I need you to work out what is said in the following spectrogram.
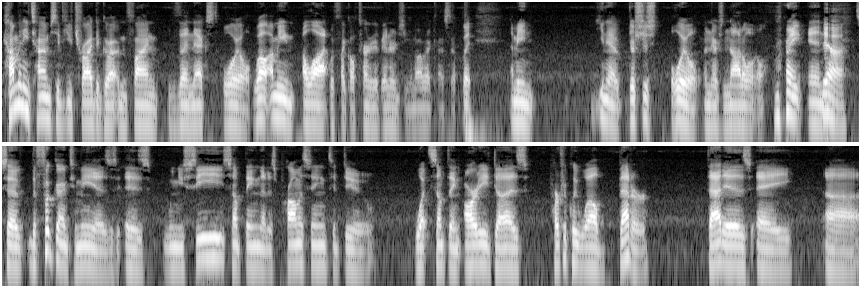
How many times have you tried to go out and find the next oil? Well, I mean, a lot with like alternative energy and all that kind of stuff. But I mean, you know, there's just oil and there's not oil, right? And yeah. So the foot gun to me is is when you see something that is promising to do what something already does perfectly well better, that is a uh,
